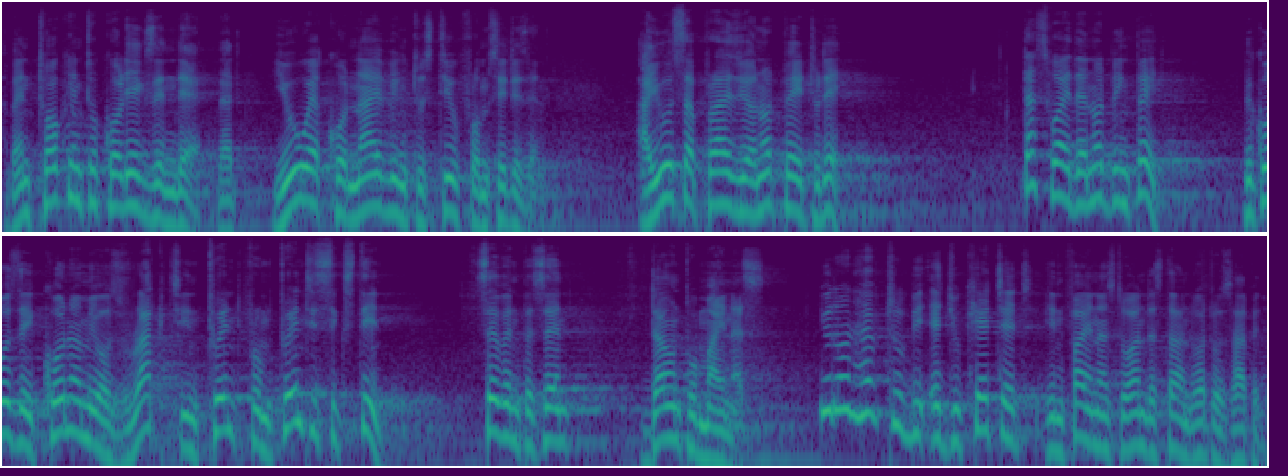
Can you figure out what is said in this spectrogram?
I've been talking to colleagues in there that you were conniving to steal from citizens. Are you surprised you are not paid today? That's why they're not being paid. Because the economy was racked in 20, from 2016, 7% down to minus. You don't have to be educated in finance to understand what was happening.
